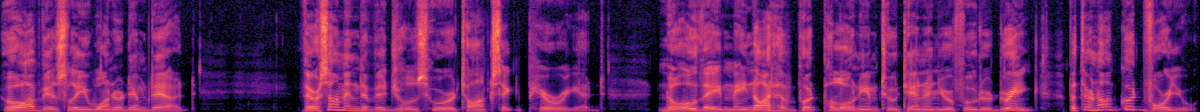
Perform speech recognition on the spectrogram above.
who obviously wanted him dead. There are some individuals who are toxic, period. No, they may not have put polonium 210 in your food or drink, but they're not good for you.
